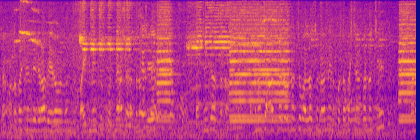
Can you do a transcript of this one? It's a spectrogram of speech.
సార్ కొత్త బస్ స్టాండ్ దగ్గర వేరే వాళ్ళు బైక్ నుంచి కొట్టినారు సార్ అక్కడ నుంచి బస్ నుంచి వస్తున్నా. అక్కడ నుంచి హాస్పిటల్ రోడ్ నుంచి వాళ్ళు వస్తున్నారు. నేను కొత్త బస్ స్టాండ్ అక్కడ నుంచి మన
